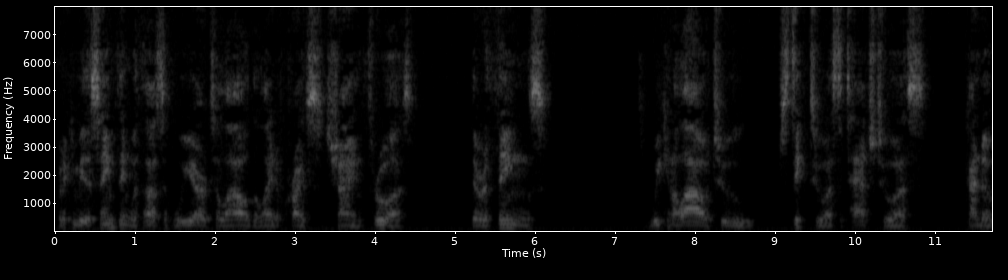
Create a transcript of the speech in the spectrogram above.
But it can be the same thing with us. If we are to allow the light of Christ shine through us, there are things we can allow to stick to us, attach to us, kind of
